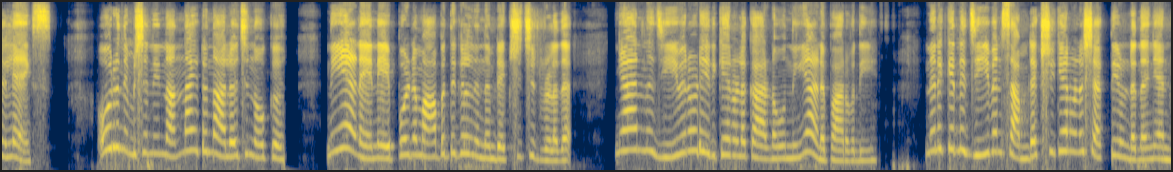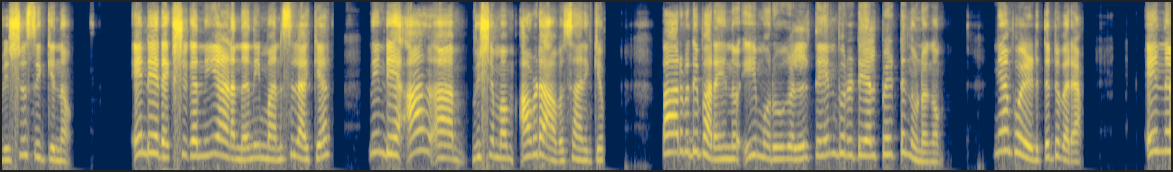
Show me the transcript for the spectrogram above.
റിലാക്സ് ഒരു നിമിഷം നീ നന്നായിട്ടൊന്ന് ആലോചിച്ച് നോക്ക്. നീയാണ് എന്നെ എപ്പോഴും ആപത്തുകളിൽ നിന്നും രക്ഷിച്ചിട്ടുള്ളത്. ഞാൻ ഇന്ന് ജീവനോടെ ഇരിക്കാനുള്ള കാരണവും നീയാണ് പാർവതി. നിനക്ക് എന്റെ ജീവൻ സംരക്ഷിക്കാനുള്ള ശക്തിയുണ്ടെന്ന് ഞാൻ വിശ്വസിക്കുന്നു. എന്റെ രക്ഷകൻ നീയാണെന്ന് നീ മനസ്സിലാക്കിയാൽ നിന്റെ ആ വിഷമം അവിടെ അവസാനിക്കും. പാർവതി പറയുന്നു ഈ മുറിവുകളിൽ തേൻ പുരട്ടിയാൽ പെട്ടെന്നുണങ്ങും. ഞാൻ പോയി എടുത്തിട്ട് വരാം. എന്ന്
